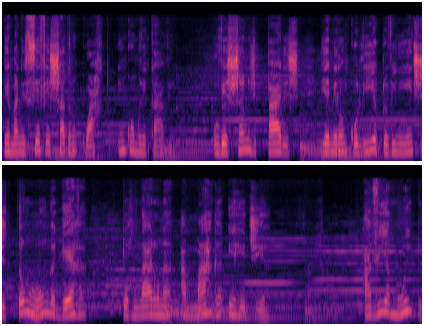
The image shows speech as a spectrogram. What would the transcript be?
permanecia fechada no quarto, incomunicável. O vexame de Pares e a melancolia proveniente de tão longa guerra tornaram-na amarga e arredia. Havia muito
